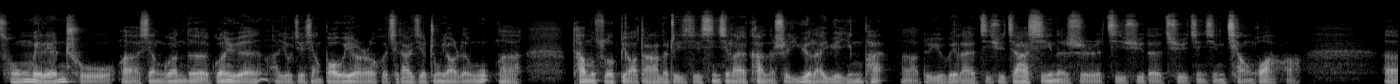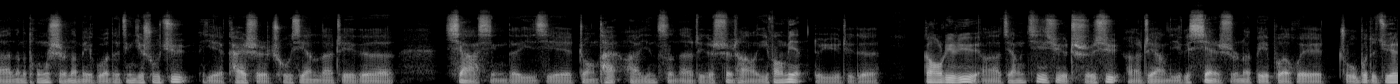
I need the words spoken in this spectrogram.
从美联储啊相关的官员啊，尤其像鲍威尔和其他一些重要人物啊，他们所表达的这些信息来看呢，是越来越鹰派啊。对于未来继续加息呢，是继续的去进行强化啊。呃，那么同时呢，美国的经济数据也开始出现了这个下行的一些状态啊。因此呢，这个市场一方面对于这个。高利率啊将继续持续啊，这样的一个现实呢，被迫会逐步的接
